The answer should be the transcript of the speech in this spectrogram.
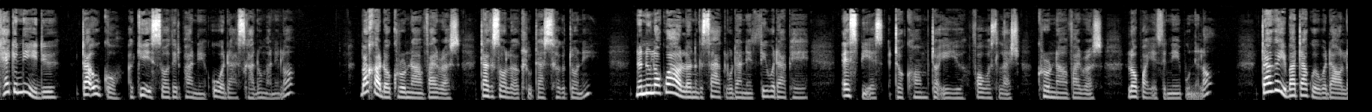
ခဲကနီဒူတာဥကိုအကီစောတဲ့ဖာနေဩဝဒါစကာတော့မနေလောဘခါတော့ကိုရိုနာဗိုင်းရပ်စ်တာကဆောလခလူတာဆကတော့နေနနူလကွာလန်ကစားကလိုဒါနေသီဝဒါဖဲ sbs.com.au/coronavirus လောပါရဲ့စနေပူနေလော တာဂိဘတာကွယ်ဝဒါလ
